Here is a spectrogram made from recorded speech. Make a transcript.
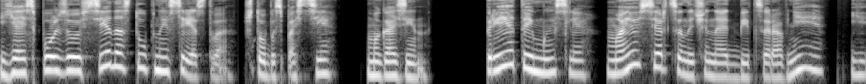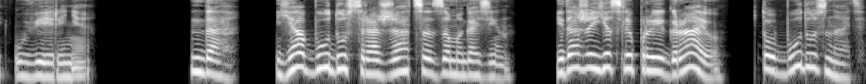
Я использую все доступные средства, чтобы спасти магазин. При этой мысли мое сердце начинает биться ровнее и увереннее. Да, я буду сражаться за магазин. И даже если проиграю, то буду знать,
